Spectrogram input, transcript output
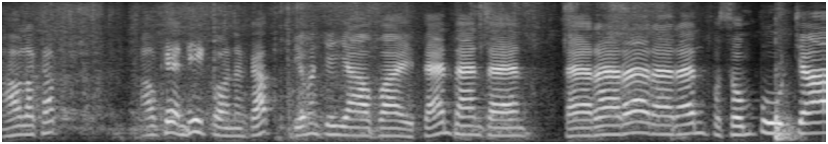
เอาละครับ เอาแค่นี้ก่อนนะครับ เดี๋ยวมันจะยาวไป แตนแตนแตนแต่แร่แร่แร่แร่ผสมปูนจ้า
